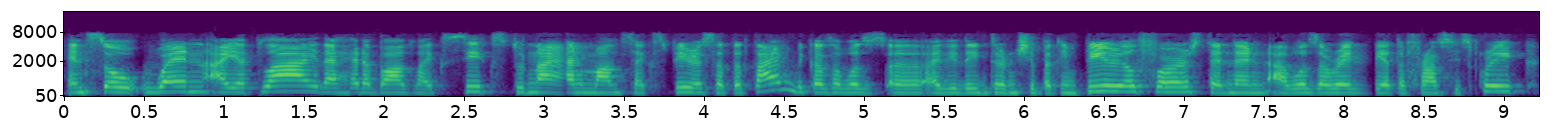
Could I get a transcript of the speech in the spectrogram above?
And so when I applied, I had about like six to nine months experience at the time because I was uh, I did the internship at Imperial first, and then I was already at the Francis Crick.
